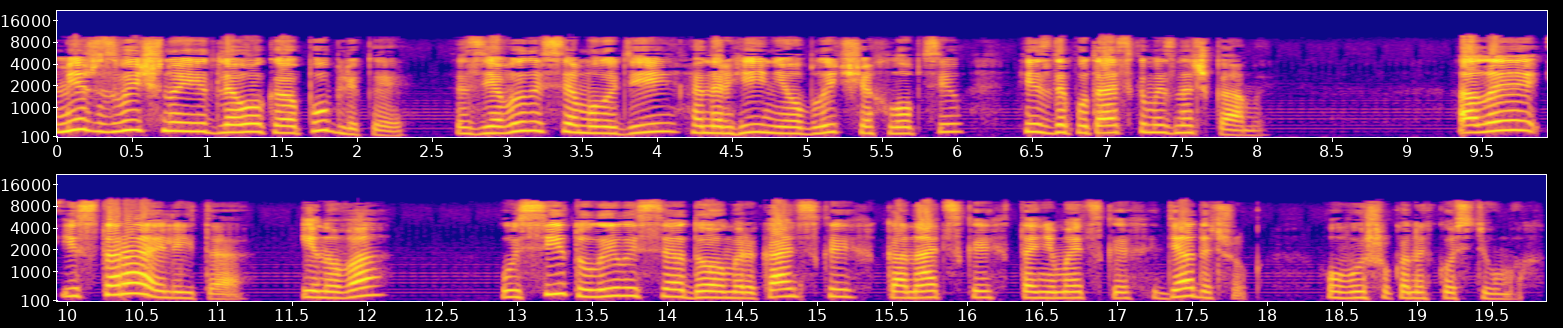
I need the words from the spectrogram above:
Між звичної для ока публіки з'явилися молоді енергійні обличчя хлопців із депутатськими значками. Але і стара еліта, і нова усі тулилися до американських, канадських та німецьких дядечок у вишуканих костюмах.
